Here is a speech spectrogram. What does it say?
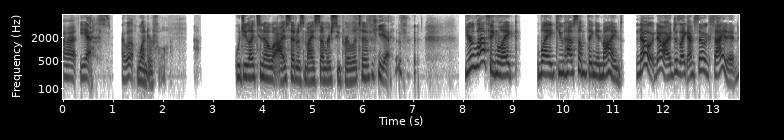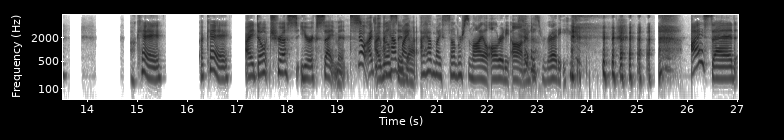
uh, yes, I will. Wonderful. Would you like to know what I said was my summer superlative? Yes. You're laughing like like you have something in mind. No, no, I just like I'm so excited. Okay. Okay. I don't trust your excitement. No, I just I, will have say my that. I have my summer smile already on. I'm just ready. I said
